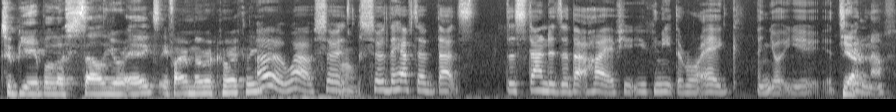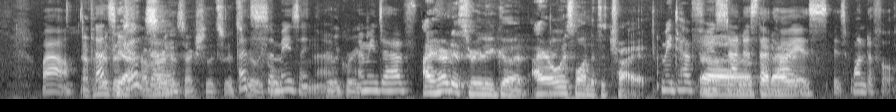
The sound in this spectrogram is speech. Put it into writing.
to be able to sell your eggs, if I remember correctly. Oh wow! So it's, Wow. so they have to have that's the standards are that high. If you, you can eat the raw egg, then you're you it's Yeah. good enough. Wow, I've heard this. good I've though. heard this actually. It's, it's That's really cool. amazing though. Really great. I mean to have I heard it's really good. I always wanted to try it. I mean to have food Uh, standards that but I- high is is wonderful.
